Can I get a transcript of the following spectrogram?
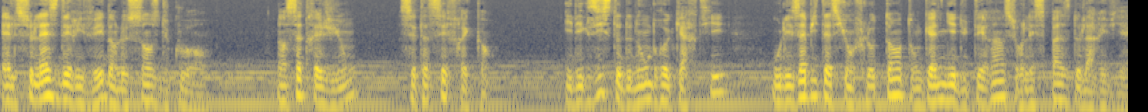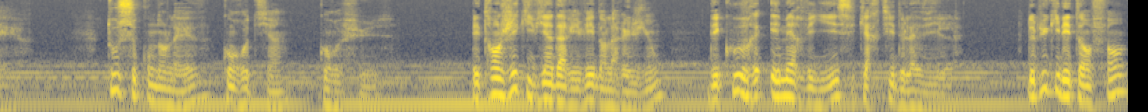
Elle se laisse dériver dans le sens du courant. Dans cette région, c'est assez fréquent. Il existe de nombreux quartiers où les habitations flottantes ont gagné du terrain sur l'espace de la rivière. Tout ce qu'on enlève, qu'on retient, qu'on refuse. L'étranger qui vient d'arriver dans la région découvre émerveillé ces quartiers de la ville. Depuis qu'il est enfant,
